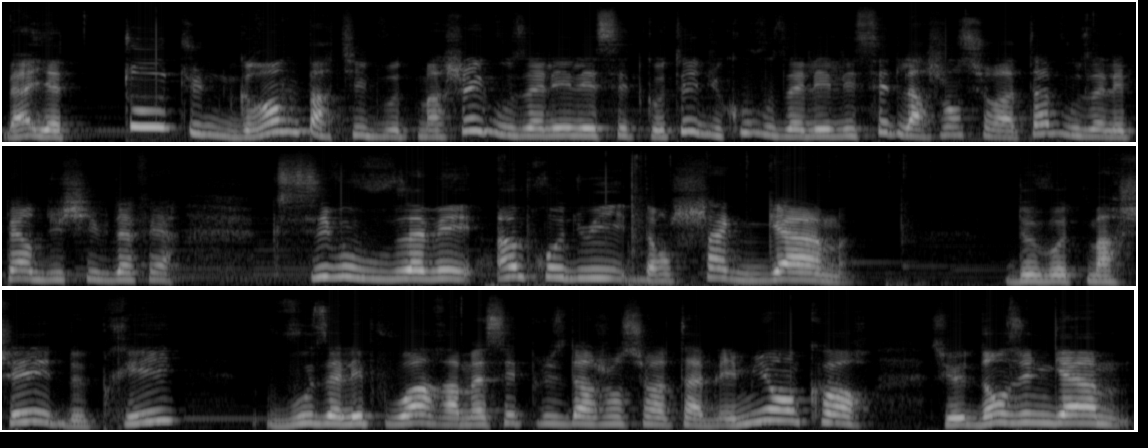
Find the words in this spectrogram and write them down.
ben, il y a toute une grande partie de votre marché que vous allez laisser de côté. Du coup, vous allez laisser de l'argent sur la table, vous allez perdre du chiffre d'affaires. Si vous avez un produit dans chaque gamme de votre marché, de prix, vous allez pouvoir ramasser plus d'argent sur la table. Et mieux encore, parce que dans une gamme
